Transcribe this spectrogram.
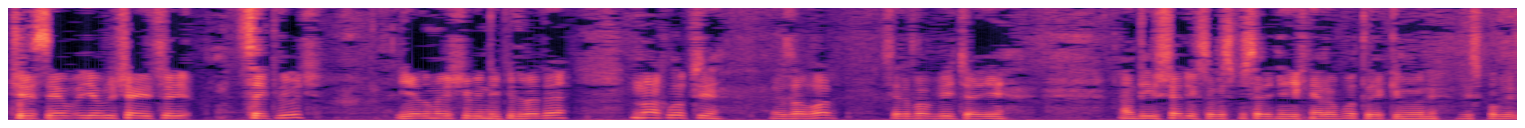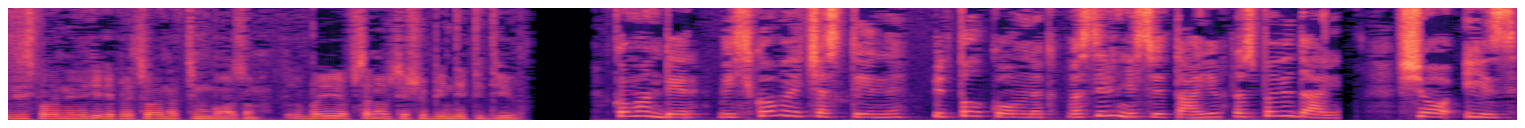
Через це я, я вручаю цей, цей ключ. Я думаю, що він не підведе. Ну а хлопці Завгар, Сербав Вітя і Андрій Шелюх це безпосередньо їхня робота, якими вони дві з половиною- неділі працювали над цим мазом. В бойовій обстановці, щоб він не підвів. Командир військової частини, підполковник Василь Несвітаєв розповідає, що із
